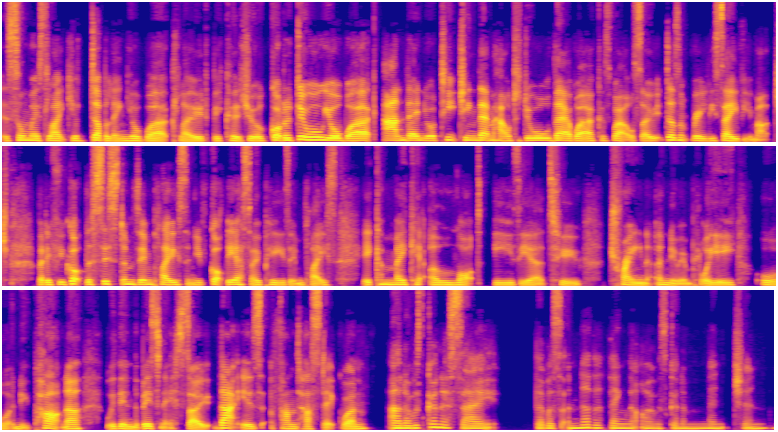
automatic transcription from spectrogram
it's almost like you're doubling your workload because you've got to do all your work and then you're teaching them how to do all their work as well. So it doesn't really save you much. But if you've got the systems in place and you've got the SOPs in place, it can make it a lot easier to train a new employee or a new partner within the business. So that is a fantastic one. And I was going to say, there was another thing that I was going to mention,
